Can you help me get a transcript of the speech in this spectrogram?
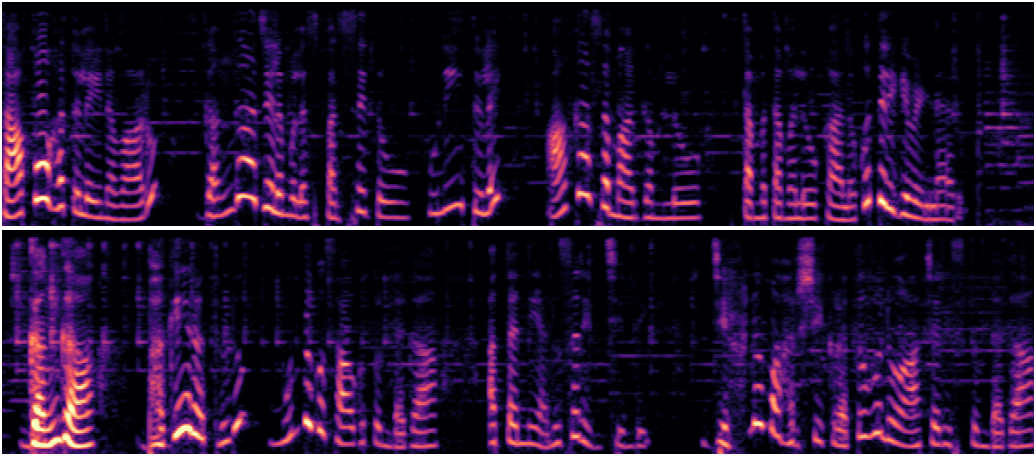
సాపోహతులైన వారు గంగా జలముల స్పర్శతో పునీతులై ఆకాశ మార్గంలో తమ తమ లోకాలకు తిరిగి వెళ్ళారు గంగా భగీరథుడు ముందుకు సాగుతుండగా అతన్ని అనుసరించింది. జహ్ను మహర్షి క్రతువును ఆచరిస్తుండగా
